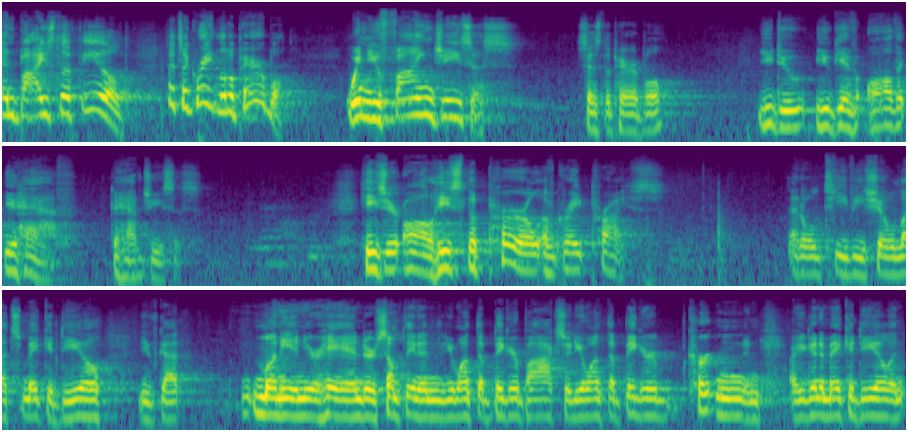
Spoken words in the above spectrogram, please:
and buys the field. That's a great little parable. When you find Jesus, says the parable, you do you give all that you have to have Jesus. He's your all. He's the pearl of great price. That old TV show, Let's Make a Deal. You've got money in your hand or something and you want the bigger box or do you want the bigger curtain and are you going to make a deal? And,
